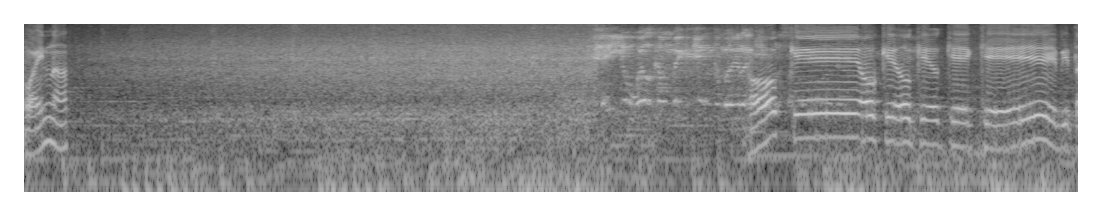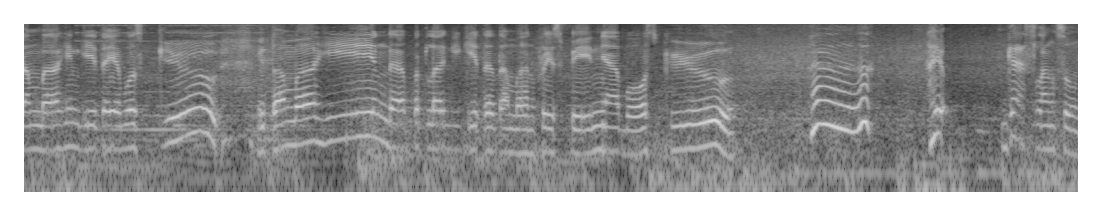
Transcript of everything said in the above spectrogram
why not Oke, oke, oke, oke, oke. Ditambahin kita ya bosku. Ditambahin, dapat lagi kita tambahan free spinnya bosku. Ayo, gas langsung.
